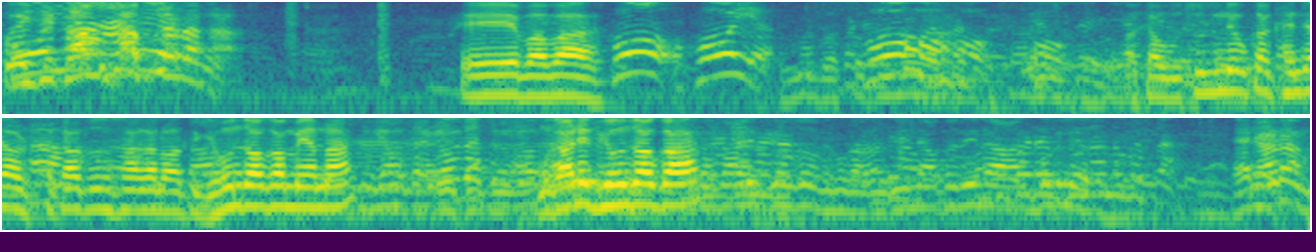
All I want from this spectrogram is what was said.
पैसे काम काम कर ए बाबा. हो होय. हो हो हो हो. आता उचलून नेऊ का खांद्यावर? सकाळपासून सांगायला होतं घेऊन जाऊ का मी यांना? मग गाडीत घेऊन जाऊ का? मॅडम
